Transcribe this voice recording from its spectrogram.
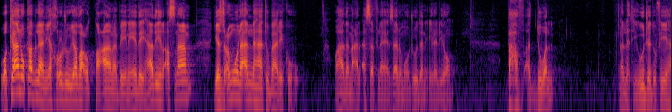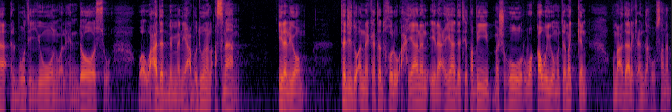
وكانوا قبل أن يخرجوا يضعوا الطعام بين يدي هذه الأصنام يزعمون أنها تباركه. وهذا مع الأسف لا يزال موجودا إلى اليوم. بعض الدول التي يوجد فيها البوذيون والهندوس وعدد ممن يعبدون الأصنام إلى اليوم تجد أنك تدخل أحيانا إلى عيادة طبيب مشهور وقوي ومتمكن ومع ذلك عنده صنم.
